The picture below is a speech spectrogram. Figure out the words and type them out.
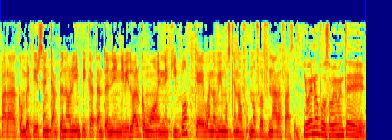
Para convertirse en campeona olímpica, tanto en individual como en equipo, que bueno, vimos que no, no fue nada fácil. Y bueno, pues obviamente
